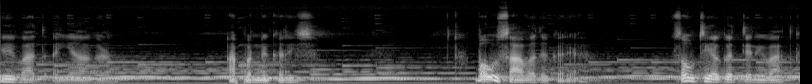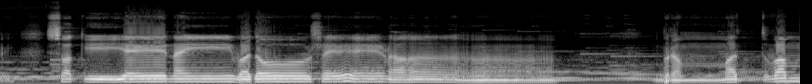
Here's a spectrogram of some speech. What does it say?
એ વાત અહીંયા આગળ આપણને કરી છે બહુ સાવધ કર્યા. સૌથી અગત્યની વાત કહી સ્વકીયે નહીં વદોષેણ બ્રહ્મત્વમ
